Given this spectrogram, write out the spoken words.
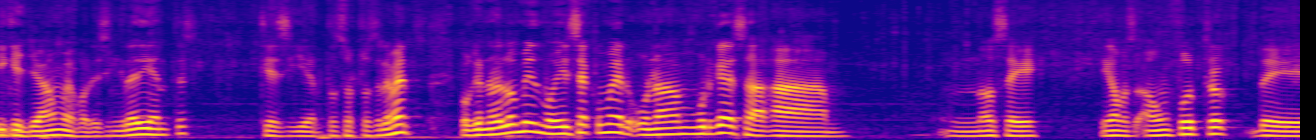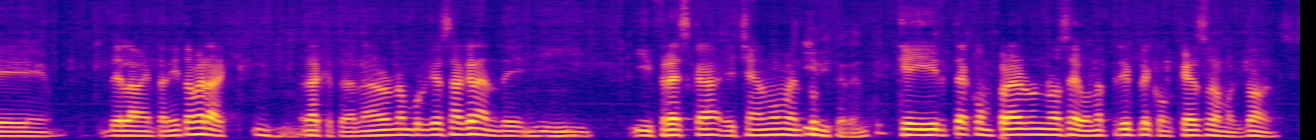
y que llevan mejores ingredientes que ciertos otros elementos. Porque no es lo mismo irse a comer una hamburguesa a, no sé, digamos, a un food truck de, de la ventanita Meraki, ¿verdad? Que te van a dar una hamburguesa grande y, y fresca, hecha en el momento Y diferente. que irte a comprar, un, no sé, una triple con queso de McDonald's,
